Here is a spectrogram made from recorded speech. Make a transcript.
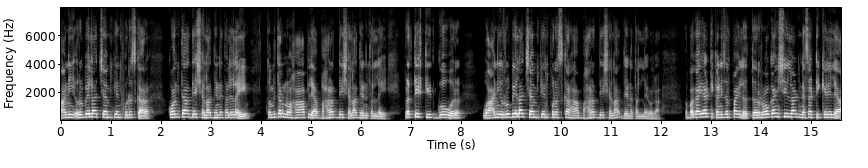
आणि रुबेला चॅम्पियन पुरस्कार कोणत्या देशाला देण्यात आलेला आहे? तो मित्रांनो हा आपल्या भारत देशाला देण्यात आलेला आहे. प्रतिष्ठित गोवर व आणि रुबेला चॅम्पियन पुरस्कार हा भारत देशाला देण्यात आलेला आहे बघा. बघा या ठिकाणी जर पाहिलं तर रोगांशी लढण्यासाठी केलेल्या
